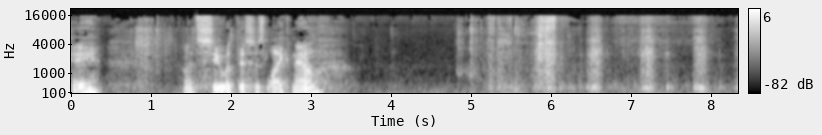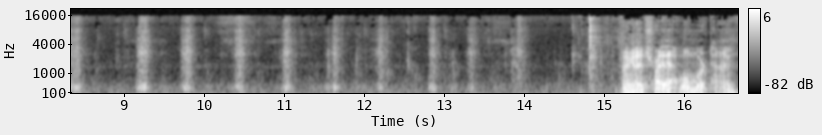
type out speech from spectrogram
Okay, let's see what this is like now. I'm going to try that one more time.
